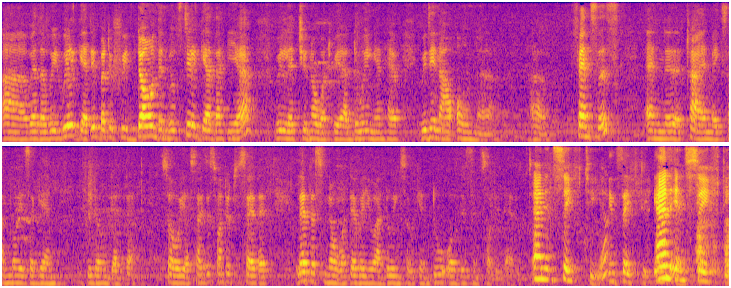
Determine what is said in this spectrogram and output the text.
uh, whether we will get it, but if we don't, then we'll still gather here. We'll let you know what we are doing and have within our own uh, uh, fences and uh, try and make some noise again if we don't get that. So yes, I just wanted to say that let us know whatever you are doing so we can do all this in solidarity. And in safety, yeah? In safety. and in safety.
